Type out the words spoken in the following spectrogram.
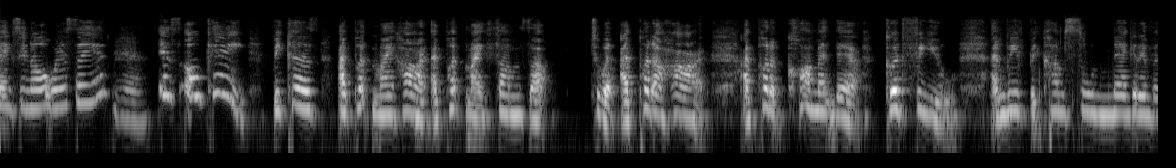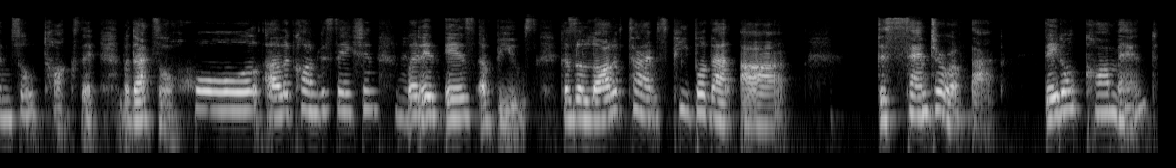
face you know what we're saying Yeah. it's okay because I put my heart, I put my thumbs up to it. I put a heart, I put a comment there. Good for you. And we've become so negative and so toxic. But that's a whole other conversation. But it is abuse because a lot of times people that are the center of that, they don't comment.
